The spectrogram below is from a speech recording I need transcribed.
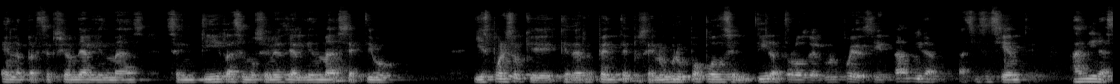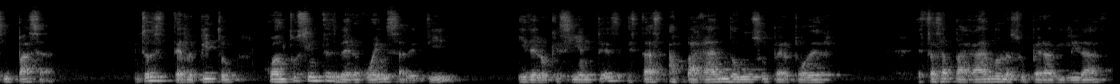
en la percepción de alguien más, sentir las emociones de alguien más, se activó. Y es por eso que, que, de repente, pues en un grupo puedo sentir a todos los del grupo y decir, ah, mira, así se siente, ah, mira, así pasa. Entonces, te repito, cuando tú sientes vergüenza de ti y de lo que sientes, estás apagando un superpoder, estás apagando una superhabilidad.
